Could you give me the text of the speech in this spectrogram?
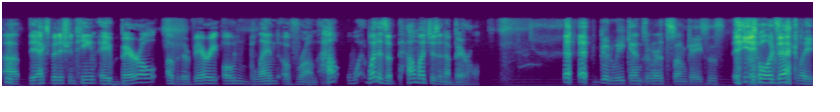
Uh, the expedition team a barrel of their very own blend of rum. How what, what is a how much is in a barrel? Good weekends worth some cases. yeah, well, exactly.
